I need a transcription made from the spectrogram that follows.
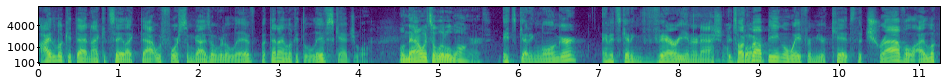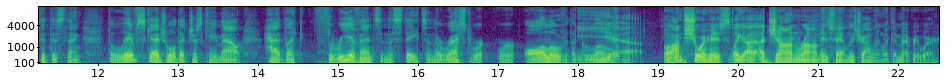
I look at that and I could say like that would force some guys over to LIV. But then I look at the LIV schedule. Well, now it's a little longer. It's getting longer and it's getting very international. It's Talk far. about being away from your kids. The travel. I looked at this thing. The LIV schedule that just came out had like three events in the states, and the rest were were all over the globe. Yeah. Well, I'm sure his like a, a John Rahm, his family's traveling with him everywhere.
